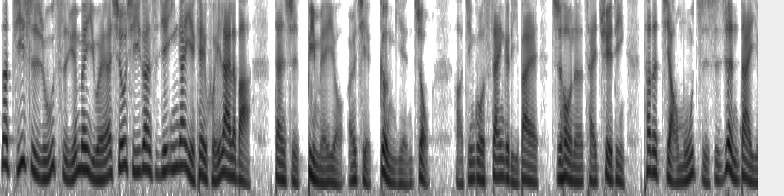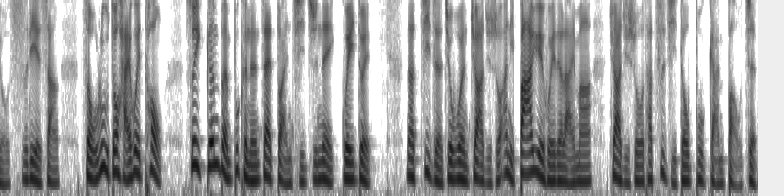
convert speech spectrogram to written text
那即使如此，原本以为啊休息一段时间应该也可以回来了吧，但是并没有，而且更严重啊。经过三个礼拜之后呢，才确定他的脚拇指是韧带有撕裂伤，走路都还会痛，所以根本不可能在短期之内归队。那记者就问 Judge 说：“啊，你八月回得来吗？”Judge 说：“他自己都不敢保证。”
